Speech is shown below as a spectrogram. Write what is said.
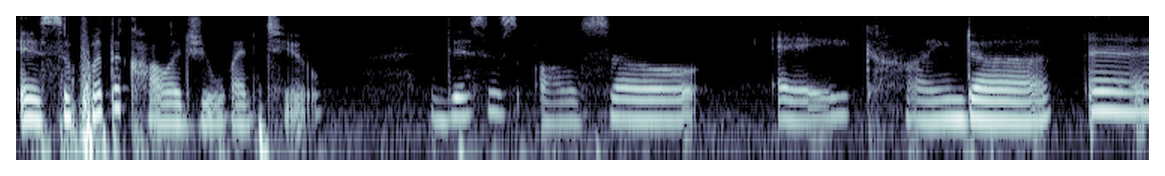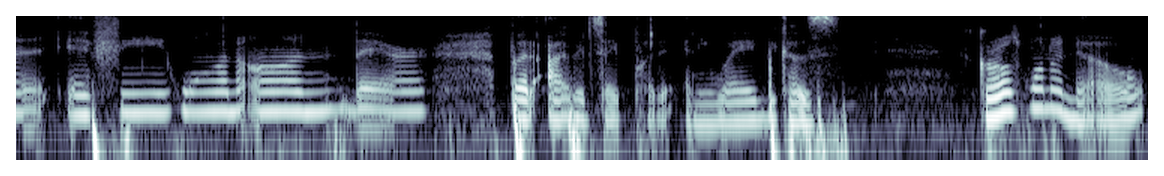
is to put the college you went to this is also a kind of eh, iffy one on there, but I would say put it anyway because girls want to know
